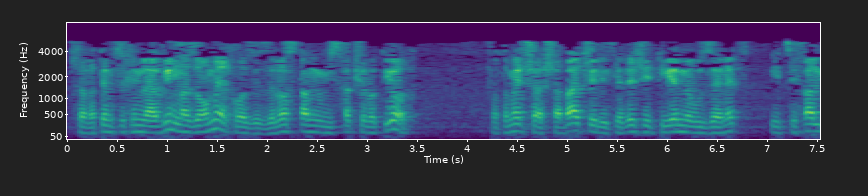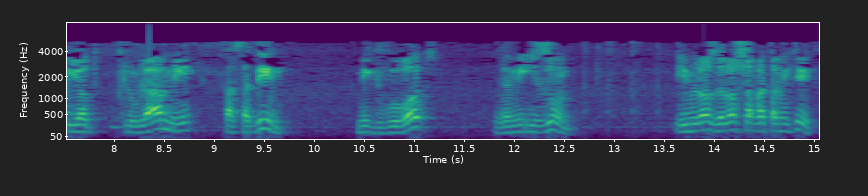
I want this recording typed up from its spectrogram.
עכשיו אתם צריכים להבין מה זה אומר כל זה, זה לא סתם משחק של אותיות. זאת אומרת שהשבת שלי, כדי שהיא תהיה מאוזנת, היא צריכה להיות כלולה מחסדים, מגבורות ומאיזון. אם לא, זה לא שבת אמיתית.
